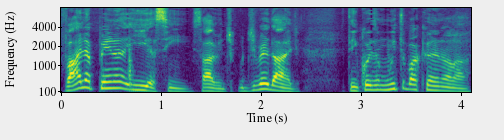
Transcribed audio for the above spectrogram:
vale a pena ir, assim, sabe? Tipo, de verdade. Tem coisa muito bacana lá.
